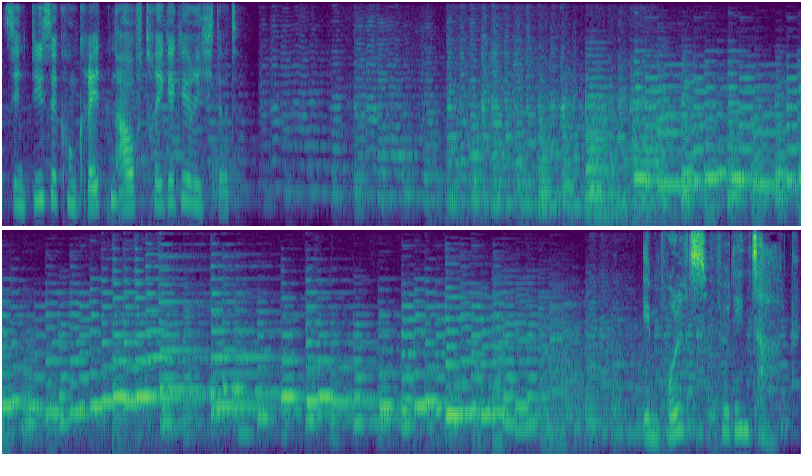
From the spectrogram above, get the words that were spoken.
sind diese konkreten Aufträge gerichtet. Impuls für den Tag.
